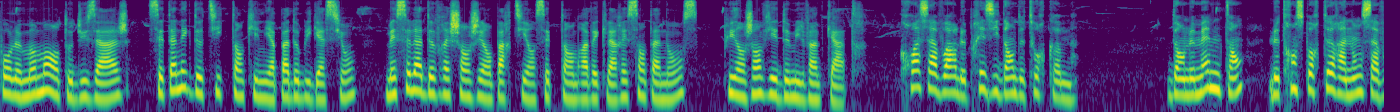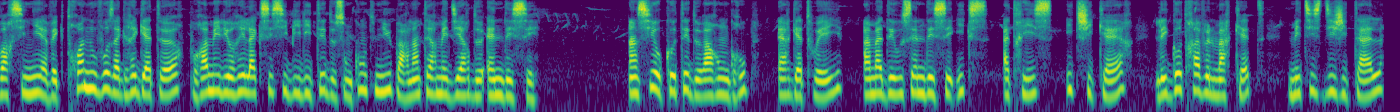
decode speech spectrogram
Pour le moment en taux d'usage, c'est anecdotique tant qu'il n'y a pas d'obligation, mais cela devrait changer en partie en septembre avec la récente annonce, puis en janvier 2024. Croit savoir le président de Tourcom. Dans le même temps, le transporteur annonce avoir signé avec trois nouveaux agrégateurs pour améliorer l'accessibilité de son contenu par l'intermédiaire de NDC. Ainsi, aux côtés de Aaron Group, Air Gateway, Amadeus NDCX, Atrice, Itchiker, Lego Travel Market, Métis Digital,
